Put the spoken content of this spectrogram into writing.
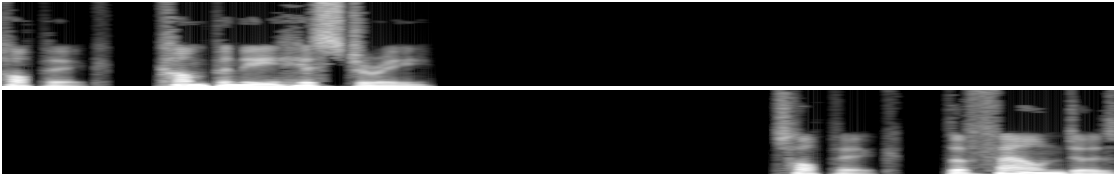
Topic: Company history. Topic: The founders.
